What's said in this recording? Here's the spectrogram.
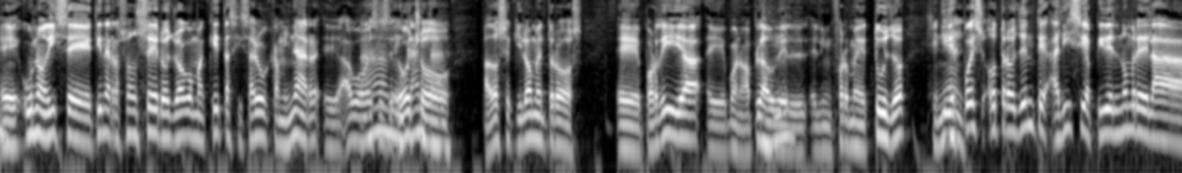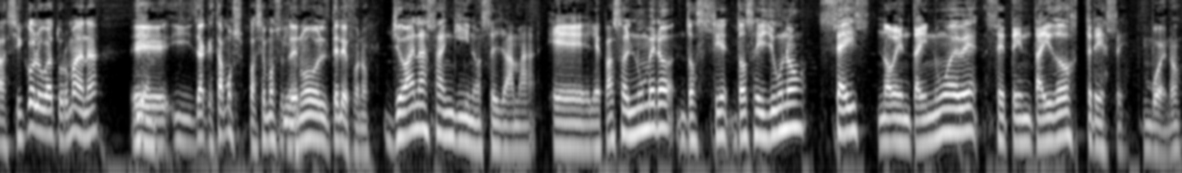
Eh, uno dice, tiene razón Cero, yo hago maquetas y salgo a caminar, eh, hago a veces 8 a 12 kilómetros eh, por día. Eh, bueno, aplaude el, informe tuyo. Y después otra oyente, Alicia, pide el nombre de la psicóloga, tu hermana. Eh, y ya que estamos, pasemos de nuevo el teléfono. Joana Sanguino se llama. le paso el número 261-699-7213. Bueno,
